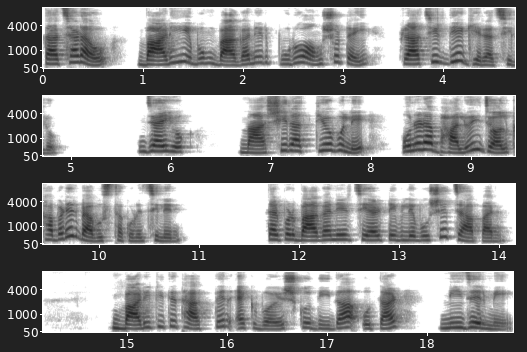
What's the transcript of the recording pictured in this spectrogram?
তাছাড়াও বাড়ি এবং বাগানের পুরো অংশটাই প্রাচীর দিয়ে ঘেরা ছিল। যাই হোক, মাসির আত্মীয় বলে ওনারা ভালোই জলখাবারের ব্যবস্থা করেছিলেন। তারপর বাগানের চেয়ার টেবিলে বসে চা পান। বাড়িটিতে থাকতেন এক বয়স্ক দিদা ও তার নিজের মেয়ে।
